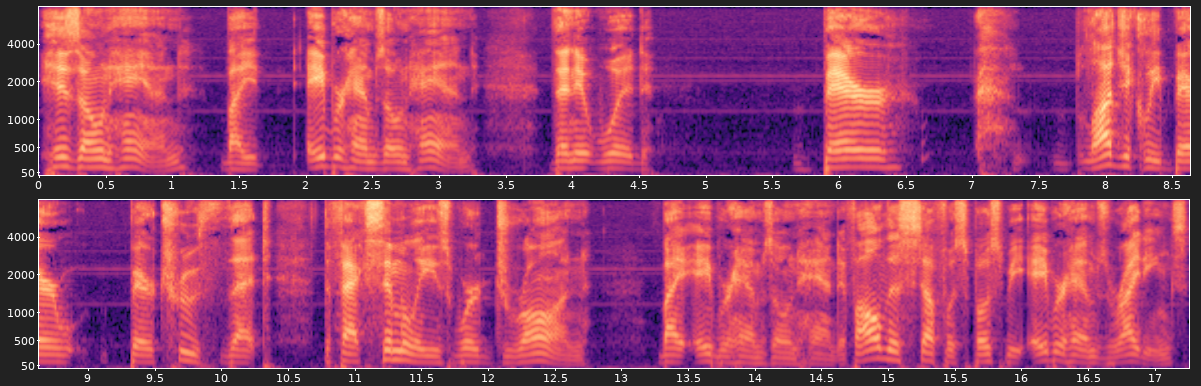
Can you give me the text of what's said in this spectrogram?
his own hand, by Abraham's own hand, then it would bear logically bear bear truth that the facsimiles were drawn by Abraham's own hand. If all this stuff was supposed to be Abraham's writings,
